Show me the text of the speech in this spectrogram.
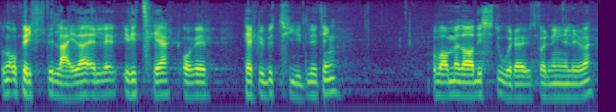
Sånn oppriktig lei deg eller irritert over helt ubetydelige ting. Og hva med da de store utfordringene i livet?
